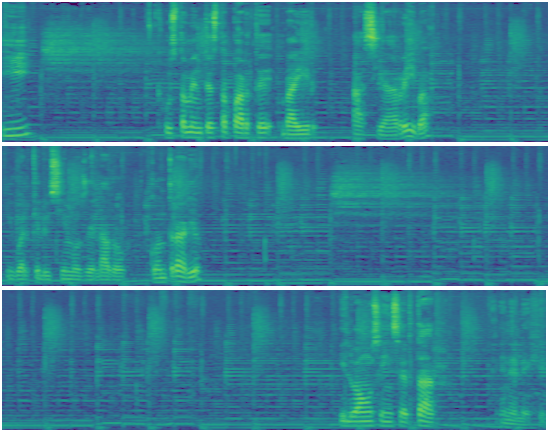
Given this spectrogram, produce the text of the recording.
Y justamente esta parte va a ir hacia arriba igual que lo hicimos del lado contrario. Y lo vamos a insertar en el eje.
